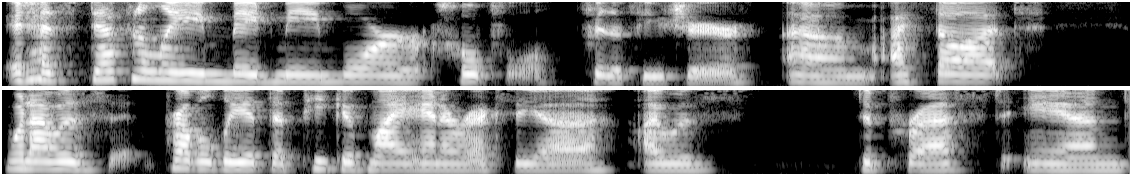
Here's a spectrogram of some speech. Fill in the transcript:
It has definitely made me more hopeful for the future. Um, I thought when I was probably at the peak of my anorexia, I was depressed, and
